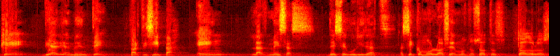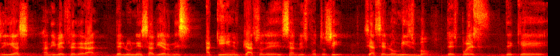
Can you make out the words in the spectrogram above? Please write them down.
que diariamente participa en las mesas de seguridad, así como lo hacemos nosotros todos los días a nivel federal, de lunes a viernes, aquí en el caso de San Luis Potosí, se hace lo mismo después de que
